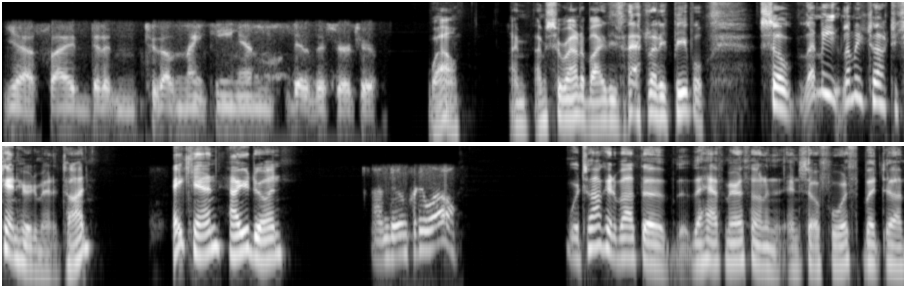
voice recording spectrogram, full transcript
Yes, I did it in 2019 and did it this year too. Wow, I'm I'm surrounded by these athletic people. So let me let me talk to Ken here in a minute, Todd. Hey Ken, how you doing? I'm doing pretty well. We're talking about the the half marathon and, and so forth, but uh,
